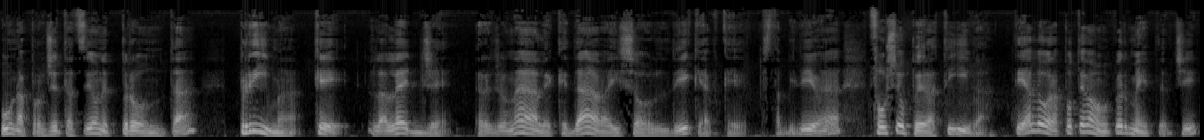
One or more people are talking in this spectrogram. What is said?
una progettazione pronta prima che la legge regionale che dava i soldi, che, che stabiliva, fosse operativa. E allora potevamo permetterci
